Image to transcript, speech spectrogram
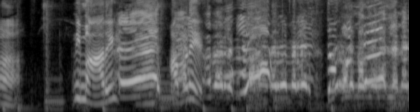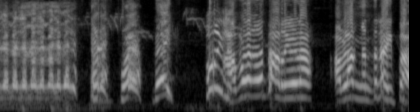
ആ നീ മാറി അവളെ അവളങ്ങനെ പറയടാ അവൾ അങ്ങനത്തെ ടൈപ്പാ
